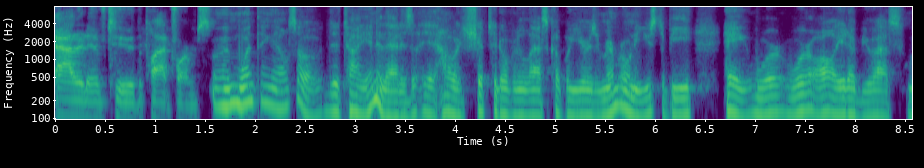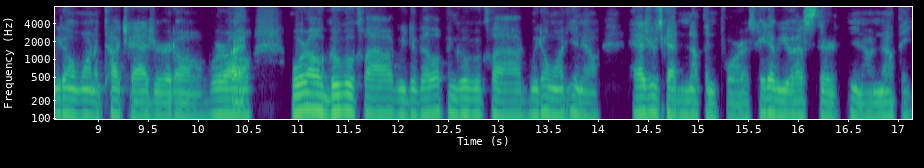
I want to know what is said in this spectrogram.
additive to the platforms. And one thing also to tie into that is uh, how it shifted over the last couple of years. Remember when it used to be, "Hey, we're we're all AWS. We don't want to touch Azure at all. We're right. all we're all Google Cloud. We develop in Google Cloud. We don't want you know Azure's got nothing for us. AWS, they're you know nothing."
